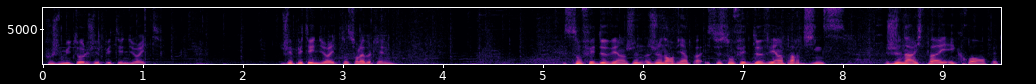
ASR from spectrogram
Faut que je mutole, je vais péter une durite. Je vais péter une durite sur la botlane. Ils se sont fait 2v1, je, je n'en reviens pas. Ils se sont fait 2v1 par Jinx. Je n'arrive pas à y croire en fait.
